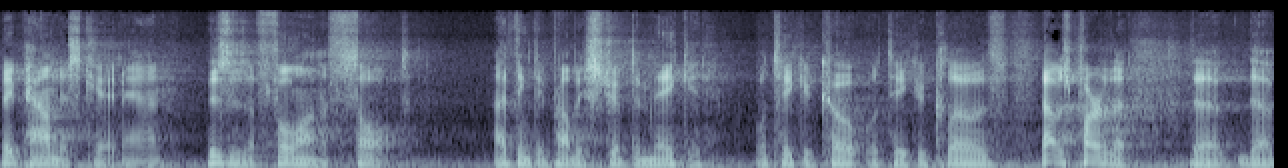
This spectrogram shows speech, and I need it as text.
They pound this kid, man. This is a full on assault. I think they probably stripped him naked. We'll take your coat, we'll take your clothes. That was part of the, the, the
